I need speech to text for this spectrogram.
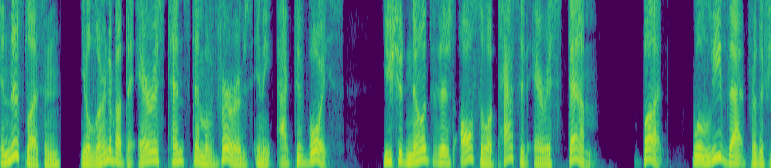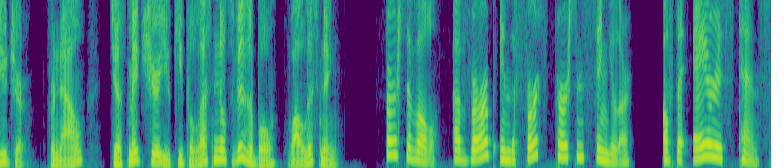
In this lesson, you'll learn about the aorist tense stem of verbs in the active voice. You should know that there's also a passive aorist stem, but we'll leave that for the future. For now, just make sure you keep the lesson notes visible while listening. First of all, a verb in the first person singular of the aorist tense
